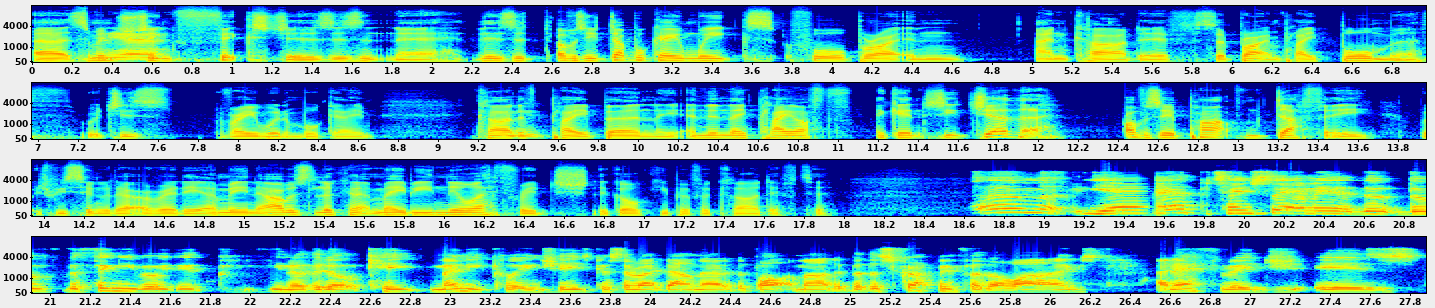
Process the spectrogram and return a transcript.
Uh, some interesting Yeah. fixtures, isn't there? There's a, obviously double game weeks for Brighton and Cardiff. So Brighton play Bournemouth, which is a very winnable game. Cardiff play Burnley, and then they play off against each other. Obviously, apart from Duffy, which we singled out already. I mean, I was looking at maybe Neil Etheridge, the goalkeeper for Cardiff, to Um, yeah, potentially. I mean, the the, the thing you you know they don't keep many clean sheets because they're right down there at the bottom, aren't they? But they're scrapping for their lives. And Etheridge is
